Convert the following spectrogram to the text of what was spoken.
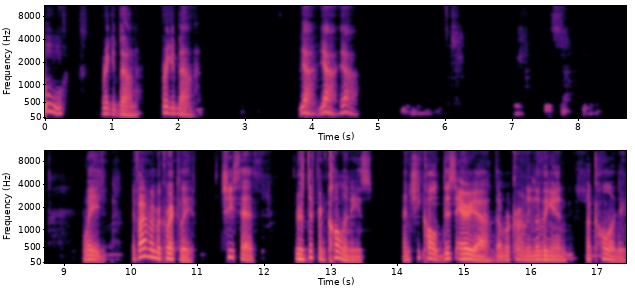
Ooh, break it down. Break it down. Yeah, yeah, yeah. Wait, if I remember correctly, she said there's different colonies, and she called this area that we're currently living in a colony.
